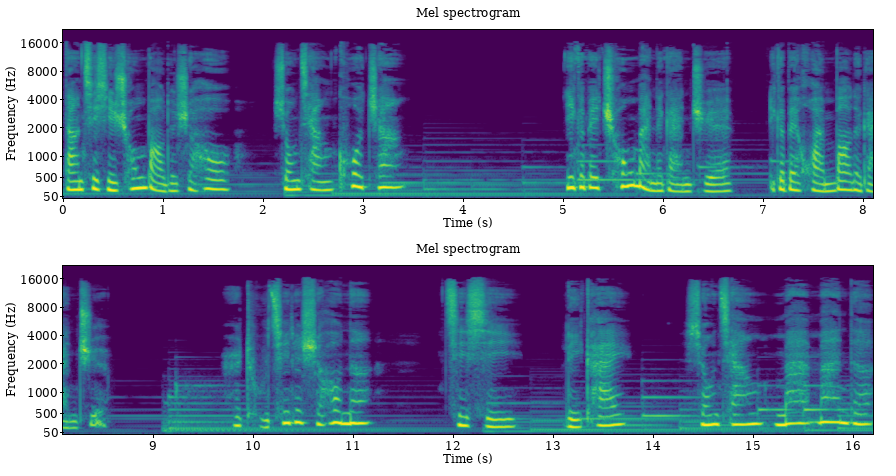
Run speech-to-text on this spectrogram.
当气息充饱的时候，胸腔扩张，一个被充满的感觉，一个被环抱的感觉。而吐气的时候呢，气息离开，胸腔慢慢的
